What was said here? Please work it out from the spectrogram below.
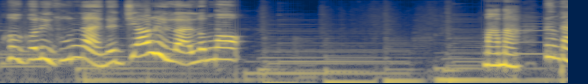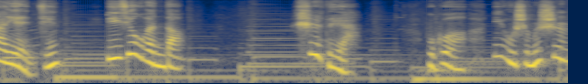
和格里族奶奶家里来了吗？妈妈瞪大眼睛，依旧问道：“是的呀，不过你有什么事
